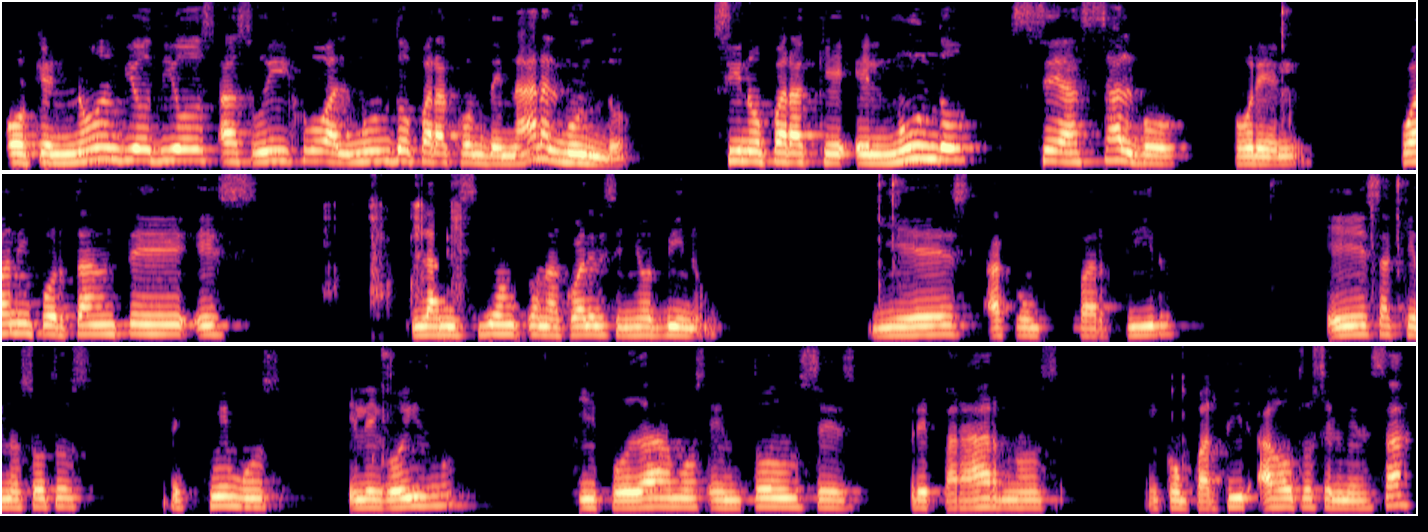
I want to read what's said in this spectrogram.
porque no envió Dios a su Hijo al mundo para condenar al mundo, sino para que el mundo sea salvo por él. Cuán importante es la misión con la cual el Señor vino, y es a compartir, es a que nosotros dejemos el egoísmo y podamos entonces prepararnos en compartir a otros el mensaje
